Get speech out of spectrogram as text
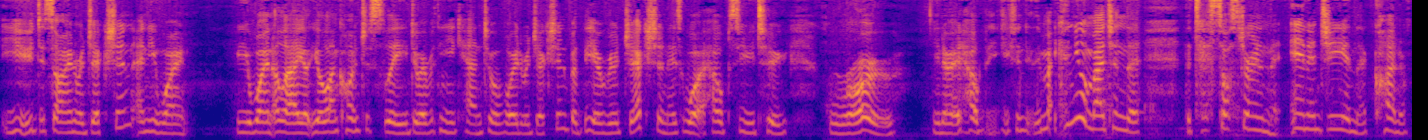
you disown rejection and you won't you won't allow your, you'll unconsciously do everything you can to avoid rejection, but the rejection is what helps you to grow. You know, it helps you can, can you imagine the, the testosterone and the energy and the kind of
